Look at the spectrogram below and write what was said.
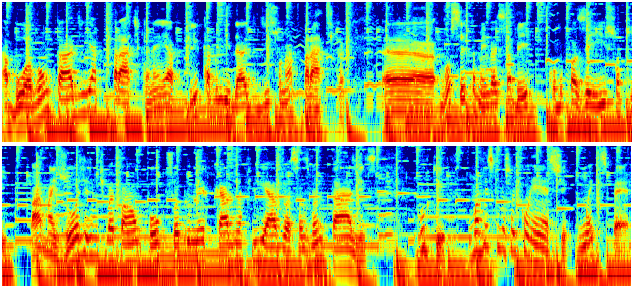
a boa vontade e a prática, né? e a aplicabilidade disso na prática. Uh, você também vai saber como fazer isso aqui, tá? Mas hoje a gente vai falar um pouco sobre o mercado de afiliados, essas vantagens. Por quê? Uma vez que você conhece um expert,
